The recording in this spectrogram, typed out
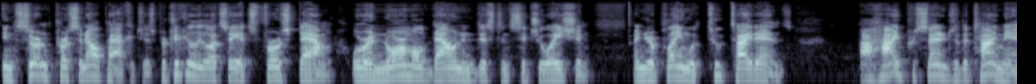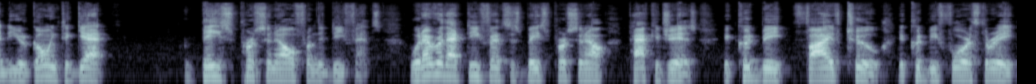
in certain personnel packages, particularly let's say it's first down or a normal down and distance situation, and you're playing with two tight ends. A high percentage of the time, Andy, you're going to get base personnel from the defense. Whatever that defense's base personnel package is, it could be 5 2, it could be 4 3,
